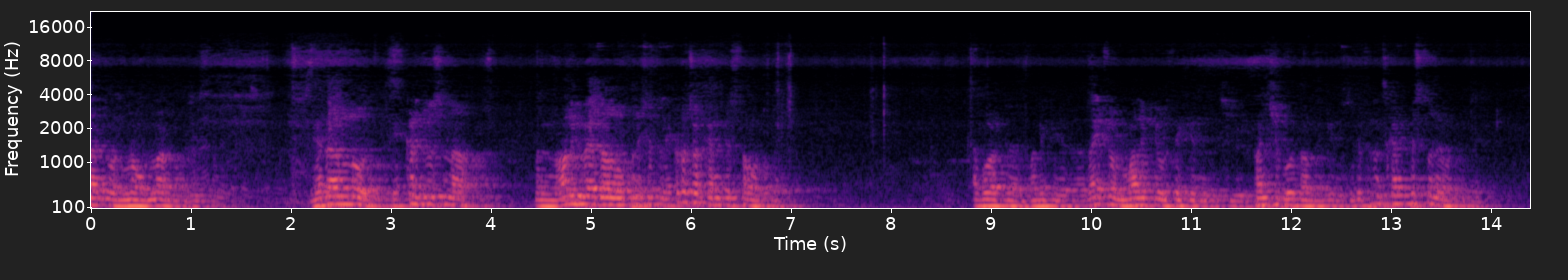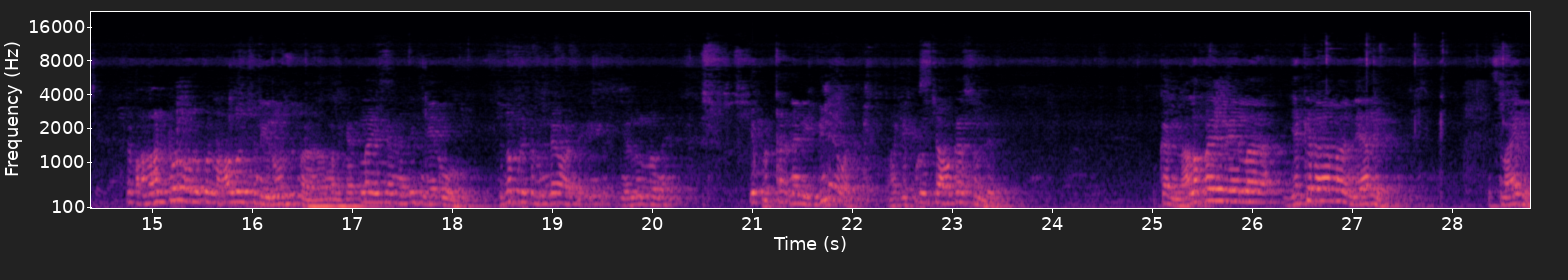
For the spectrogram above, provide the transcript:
లాంటి ఉన్నా ఉన్నారు మన దేశంలో వేదాల్లో ఎక్కడ చూసినా మన నాలుగు వేదాలు ఉపనిషత్తులు ఎక్కడో చోట కనిపిస్తూ ఉంటుంది అబౌట్ మనకి రైట్ మాలిక్యూల్ దగ్గర నుంచి పంచభూతాల దగ్గర నుంచి డిఫరెన్స్ కనిపిస్తూనే ఉంటుంది. అలాంటి వాళ్ళు అనుకున్న ఆలోచన ఈ రోజున మనకి ఎట్లా అయిపోయిందంటే నేను చిన్నప్పుడు ఇక్కడ ఉండేవాడిని నెల్లూరులోనే. ఎప్పుడు నేను వినేవాడిని. నాకు ఎప్పుడు వచ్చే అవకాశం లేదు. ఒక నలభై వేల ఎకరాల నేల ఇట్స్ నాయలు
